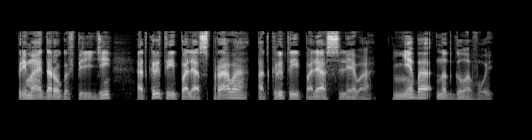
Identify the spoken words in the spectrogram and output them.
Прямая дорога впереди, открытые поля справа, открытые поля слева, небо над головой.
